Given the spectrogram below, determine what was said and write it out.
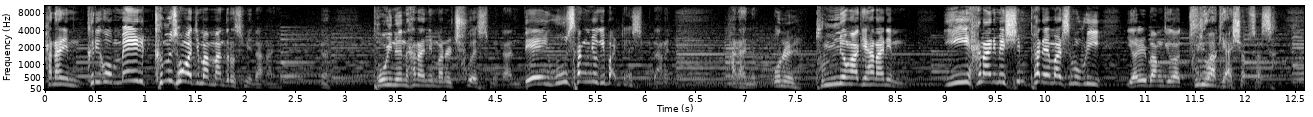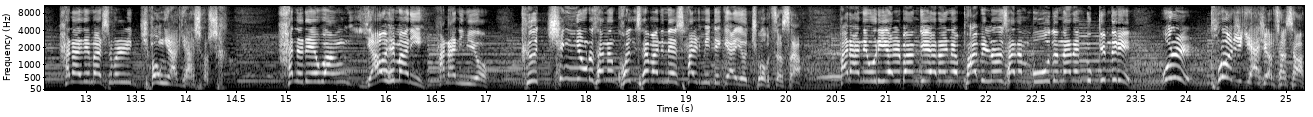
하나님 그리고 매일 금송아지만 만들었습니다. 하나님. 어. 보이는 하나님만을 추구했습니다. 내 우상력이 발전했습니다. 하나님. 하나님 오늘 분명하게 하나님 이 하나님의 심판의 말씀을 우리 열방교가 두려워하게 하시옵소서. 하나님의 말씀을 경외하게 하소서. 하늘의 왕 야훼만이 하나님이요 그 칙령으로 사는 권세만이 내 삶이 되게 하여 주옵소서. 하나님 우리 열방교회 하나님의 바빌론으로 사는 모든 하나님 묶임들이 오늘 풀어지게 하시옵소서.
